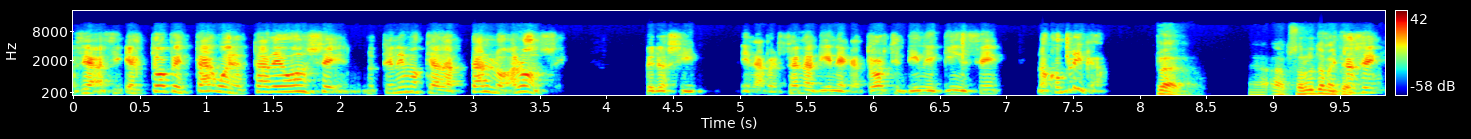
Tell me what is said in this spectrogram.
O sea, si el tope está, bueno, está de 11, tenemos que adaptarlo al 11. Pero si la persona tiene 14, tiene 15, nos complica. Claro, absolutamente. Entonces,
